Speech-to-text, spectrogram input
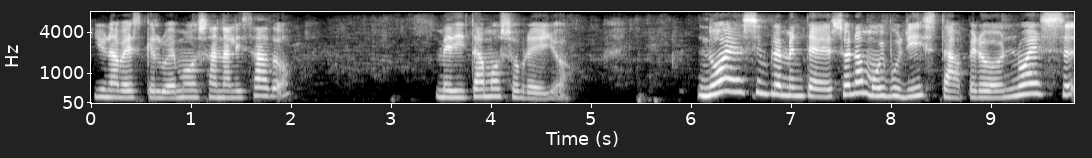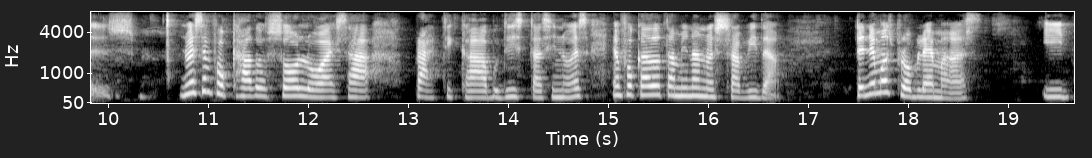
Y una vez que lo hemos analizado, meditamos sobre ello no es simplemente, suena muy budista, pero no es, no es enfocado solo a esa práctica budista, sino es enfocado también a nuestra vida. Tenemos problemas y,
